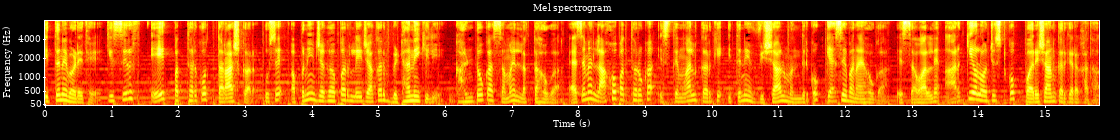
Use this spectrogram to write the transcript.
इतने बड़े थे कि सिर्फ़ एक पत्थर को तराश कर उसे अपनी जगह पर ले जाकर बिठाने के लिए घंटों का समय लगता होगा। ऐसे में लाखों पत्थरों का इस्तेमाल करके इतने विशाल मंदिर को कैसे बनाया होगा? इस सवाल ने आर्कियोलॉजिस्ट को परेशान करके रखा था,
